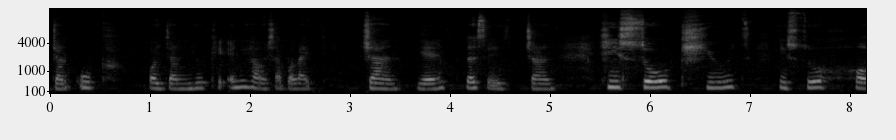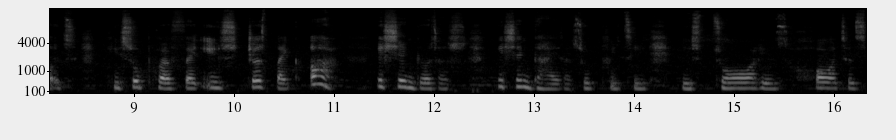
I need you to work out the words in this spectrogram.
Jan or Jan UK. Anyhow, about like Jan. Yeah, let's say it's Jan. He's so cute. He's so hot. He's so perfect. He's just like ah. Oh, Asian girls are Asian guys are so pretty. He's tall, he's hot, he's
